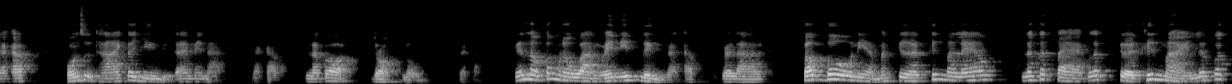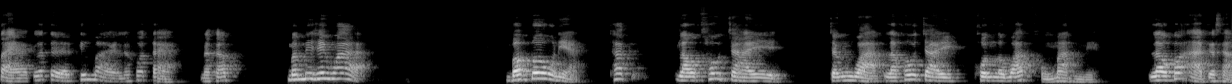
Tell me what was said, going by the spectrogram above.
นะครับผลสุดท้ายก็ยืนอยู่ได้ไม่นานนะครับ แล้วก็ดรอปลงนะครับงั้นเราต้องระวังไว้นิดหนึ่งนะครับ เวลาบับเบิลเนี่ยมันเกิดขึ้นมาแล้ว แล้วก็แตกแล้วเกิดขึ้นใหม่ แล้วก็แตกแล้วเกิดขึ้นใหม่แล้วก็แตกนะครับ มันไม่ใช่ว่าบับเบิลเนี่ยถ้าเราเข้าใจจังหวะเราเข้าใจพลวัตของมันเนี่ย เราก็อาจจะสา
